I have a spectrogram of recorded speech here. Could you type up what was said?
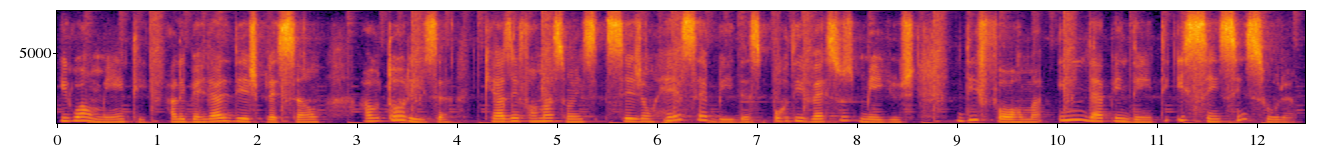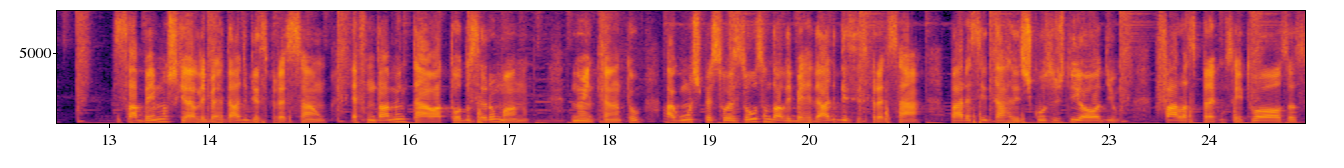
Igualmente, a liberdade de expressão autoriza que as informações sejam recebidas por diversos meios, de forma independente e sem censura. Sabemos que a liberdade de expressão é fundamental a todo ser humano. No entanto, algumas pessoas usam da liberdade de se expressar para citar discursos de ódio, falas preconceituosas,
